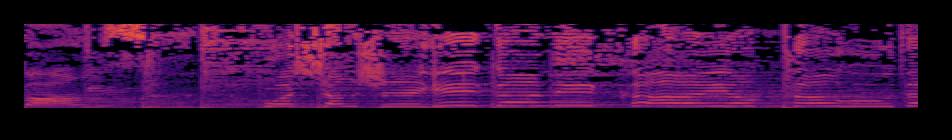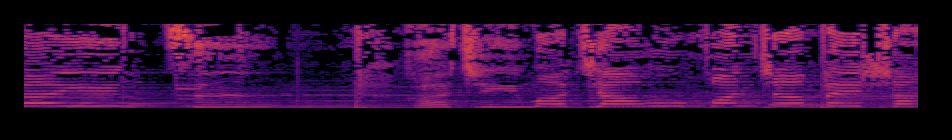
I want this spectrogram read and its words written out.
放肆？我像是一个你可有可无的影子，和寂寞交换着悲伤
